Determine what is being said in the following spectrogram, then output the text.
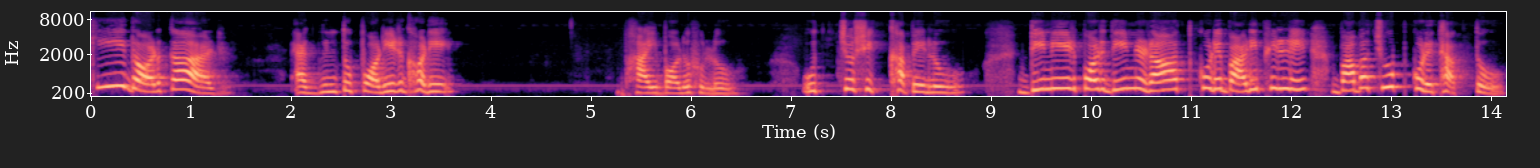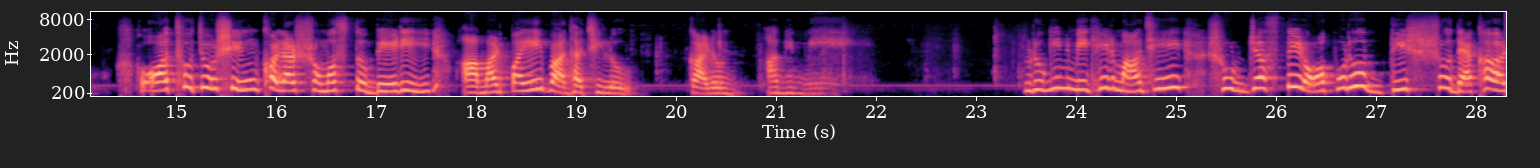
কি দরকার? একদিন তো পরের ঘরে। ভাই বড় হলো উচ্চশিক্ষা পেল। দিনের পর দিন রাত করে বাড়ি ফিরলে বাবা চুপ করে থাকতো। অথচ শৃঙ্খলার সমস্ত বেরি আমার পায়েই বাধা ছিল, কারণ আমি মেয়ে। রঙিন মেঘের মাঝে সূর্যাস্তের অপরূপ দৃশ্য দেখার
